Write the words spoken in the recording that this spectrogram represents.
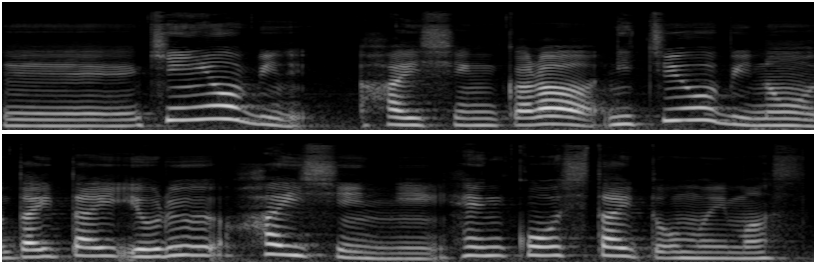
えー、金曜日に配信から日曜日のだいたい夜配信に変更したいと思います。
